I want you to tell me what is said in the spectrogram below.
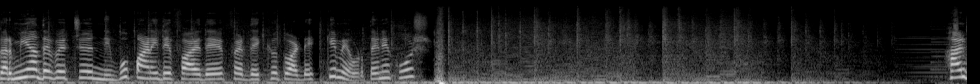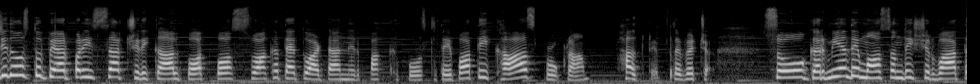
ਗਰਮੀਆਂ ਦੇ ਵਿੱਚ ਨਿੰਬੂ ਪਾਣੀ ਦੇ ਫਾਇਦੇ, ਫਿਰ ਦੇਖਿਓ ਤੁਹਾਡੇ ਕਿਵੇਂ ਉੜਦੇ ਨੇ ਖੁਸ਼? ਹਾਂਜੀ ਦੋਸਤੋ, ਪਿਆਰ ਭਰੀ ਸਤਿ ਸ਼੍ਰੀ ਅਕਾਲ ਬਹੁਤ ਬਹੁਤ ਸਵਾਗਤ ਹੈ ਤੁਹਾਡਾ ਨਿਰਪੱਖ ਪੋਸਟ ਤੇ, ਬਹੁਤ ਹੀ ਖਾਸ ਪ੍ਰੋਗਰਾਮ ਹੈਲਥ ਟਿਪਸ ਦੇ ਵਿੱਚ। ਸੋ ਗਰਮੀਆਂ ਦੇ ਮੌਸਮ ਦੀ ਸ਼ੁਰੂਆਤ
